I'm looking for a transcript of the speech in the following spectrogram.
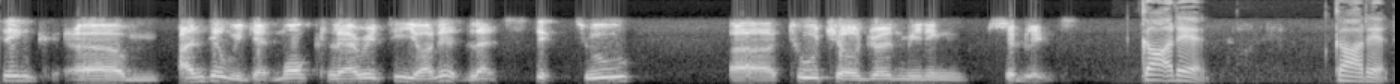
think um, until we get more clarity on it, let's stick to uh, two children, meaning siblings. Got it. Got it.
